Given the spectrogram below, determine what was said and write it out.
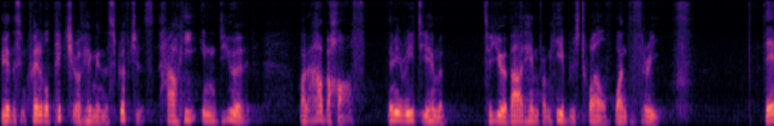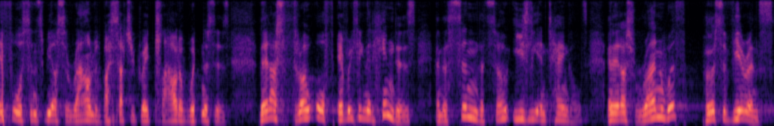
We get this incredible picture of him in the scriptures, how he endured on our behalf. Let me read to him, to you about him from Hebrews 12 1 to 3. Therefore, since we are surrounded by such a great cloud of witnesses, let us throw off everything that hinders and the sin that so easily entangles, and let us run with perseverance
